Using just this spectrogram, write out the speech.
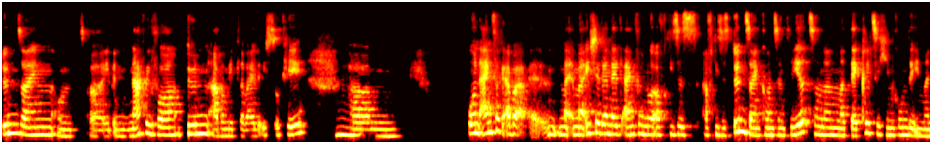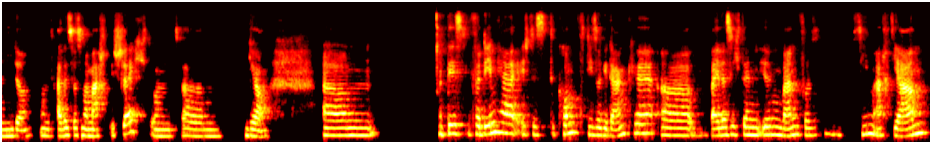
dünn sein und äh, ich bin nach wie vor dünn, aber mittlerweile ist es okay. Mhm. Ähm, und einfach, aber äh, man, man, ist ja dann nicht einfach nur auf dieses, auf dieses Dünnsein konzentriert, sondern man deckelt sich im Grunde immer nieder. Und alles, was man macht, ist schlecht. Und ähm, ja, ähm, das, von dem her ist das, kommt dieser Gedanke, äh, weil er sich dann irgendwann vor sieben, acht Jahren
